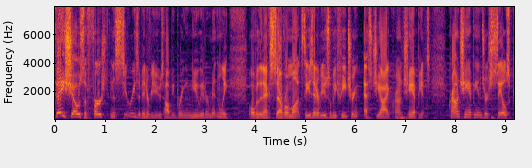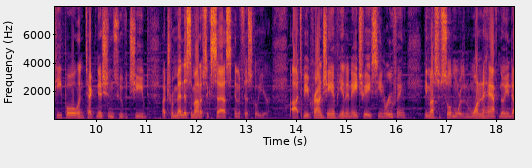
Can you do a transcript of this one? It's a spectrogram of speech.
Today's show is the first in a series of interviews I'll be bringing you intermittently over the next several months. These interviews will be featuring SGI Crown Champions. Crown Champions are salespeople and technicians who've achieved a tremendous amount of success in a fiscal year. Uh, to be a Crown Champion in HVAC and roofing, you must have sold more than $1.5 million.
